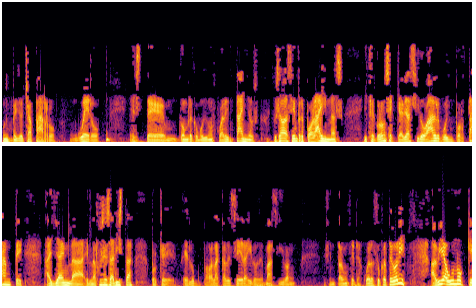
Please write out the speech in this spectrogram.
un medio chaparro, un güero, este hombre como de unos 40 años, que usaba siempre polainas, y se conoce que había sido algo importante allá en la, en la Rusia zarista, porque él ocupaba la cabecera y los demás iban sentándose de acuerdo a su categoría. Había uno que,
